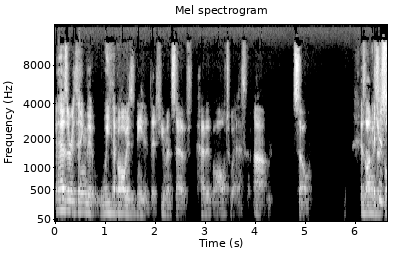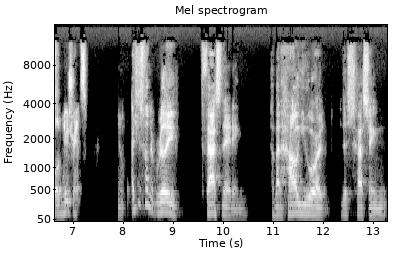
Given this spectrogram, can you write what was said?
It has everything that we have always needed that humans have have evolved with. Um, so, as long as they're just, full of nutrients. You know, I just found it really fascinating about how you are discussing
